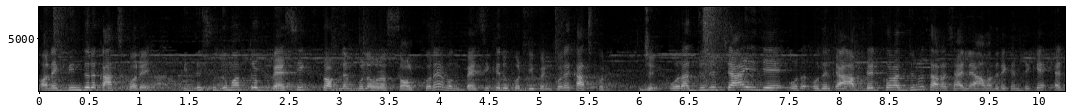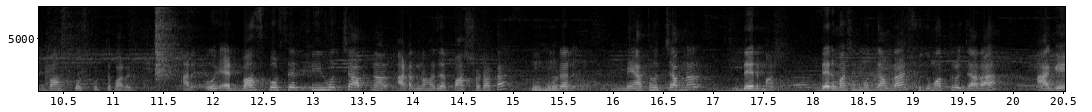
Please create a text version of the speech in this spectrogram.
অনেক দিন ধরে কাজ করে কিন্তু শুধুমাত্র বেসিক প্রবলেমগুলো ওরা সলভ করে এবং বেসিকের উপর ডিপেন্ড করে কাজ করে। জি। ওরা যদি চায় যে ওরা- ওদেরকে আপডেট করার জন্য তারা চাইলে আমাদের এখান থেকে অ্যাডভান্স কোর্স করতে পারে। আর ওই অ্যাডভান্স কোর্সের ফি হচ্ছে আপনার আটান্ন হাজার পাঁচশো টাকা। ওটার মেয়াদ হচ্ছে আপনার দেড় মাস। দেড় মাসের মধ্যে আমরা শুধুমাত্র যারা আগে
